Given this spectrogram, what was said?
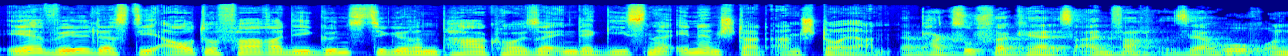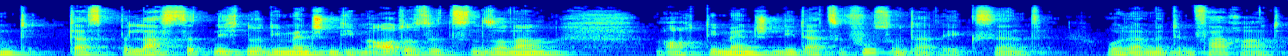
Er will, dass die Autofahrer die günstigeren Parkhäuser in der Gießener Innenstadt ansteuern. Der Parksuchverkehr ist einfach sehr hoch und das belastet nicht nur die Menschen, die im Auto sitzen, sondern auch die Menschen, die da zu Fuß unterwegs sind oder mit dem Fahrrad.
